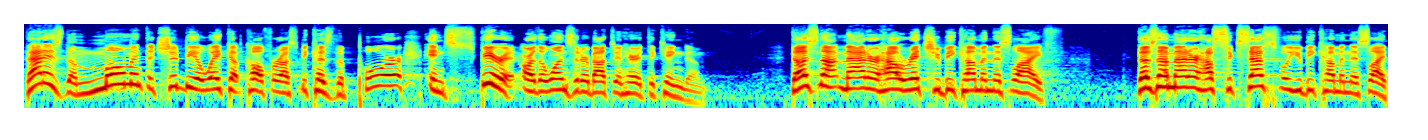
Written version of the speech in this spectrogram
that is the moment that should be a wake up call for us because the poor in spirit are the ones that are about to inherit the kingdom. Does not matter how rich you become in this life. Does not matter how successful you become in this life.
